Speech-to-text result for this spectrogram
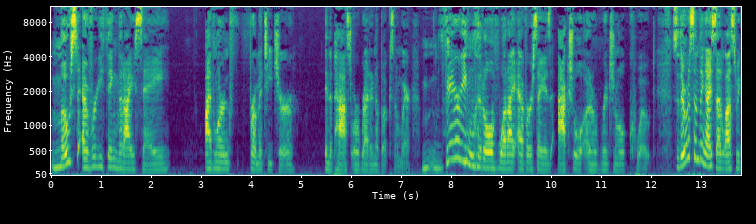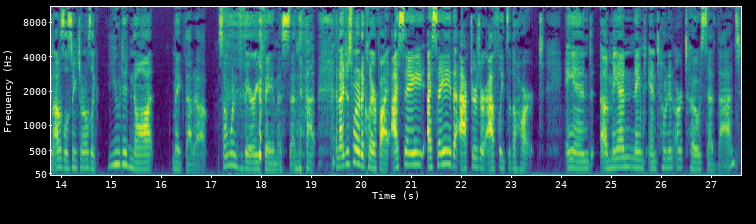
most everything that I say, I've learned from a teacher in the past or read in a book somewhere. Very little of what I ever say is actual an original quote. So there was something I said last week and I was listening to it and I was like, you did not make that up. Someone very famous said that. And I just wanted to clarify. I say I say the actors are athletes of the heart. And a man named Antonin Artaud said that.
